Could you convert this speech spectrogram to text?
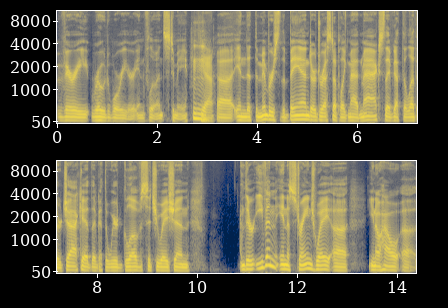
very Road Warrior influence to me. Yeah. uh, in that the members of the band are dressed up like Mad Max. They've got the leather jacket. They've got the weird gloves situation. They're even in a strange way. Uh, you know how uh,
